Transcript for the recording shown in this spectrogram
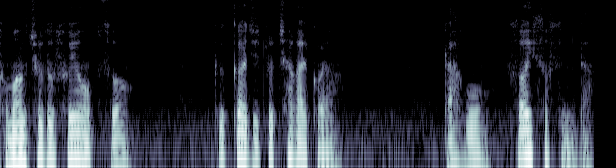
도망쳐도 소용없어. 끝까지 쫓아갈 거야. 라고 써 있었습니다.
